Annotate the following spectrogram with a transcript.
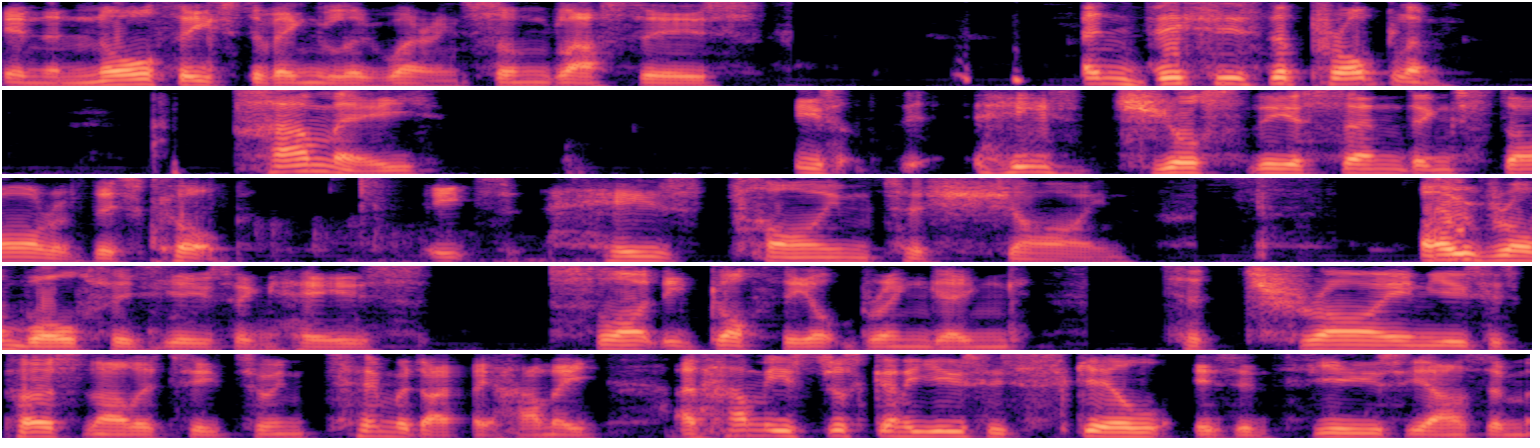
in the northeast of England wearing sunglasses. And this is the problem. Hammy is he's just the ascending star of this cup. It's his time to shine. Oberon Wolf is using his slightly gothy upbringing to try and use his personality to intimidate Hammy. And Hammy is just going to use his skill, his enthusiasm,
